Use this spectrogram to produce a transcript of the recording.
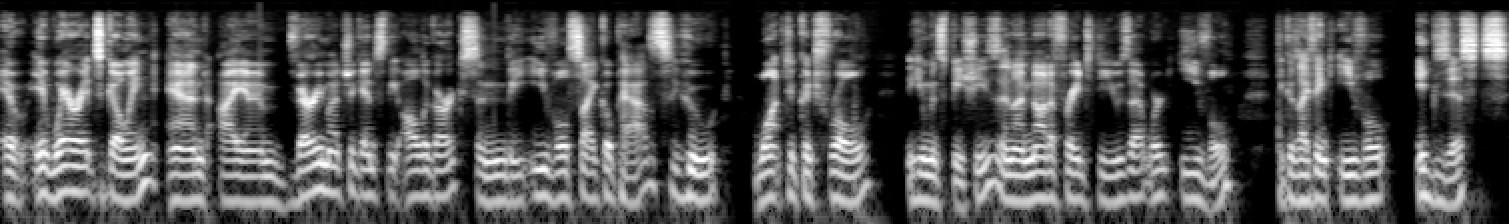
it, uh, it, where it's going, and I am very much against the oligarchs and the evil psychopaths who want to control the human species. And I'm not afraid to use that word evil because I think evil exists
